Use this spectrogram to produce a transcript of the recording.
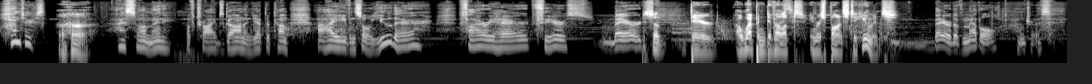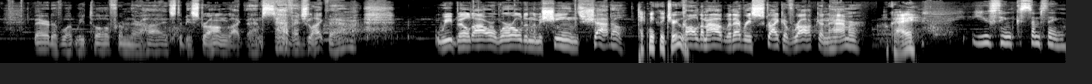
Hunters. Uh huh. I saw many of tribes gone and yet to come. I even saw you there, fiery haired, fierce, bared, So they're a weapon developed in response to humans. bared of metal, Huntress. Bared of what we tore from their hides to be strong like them, savage like them. We built our world in the machine's shadow, Technically true. called them out with every strike of rock and hammer. Okay. You think something,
